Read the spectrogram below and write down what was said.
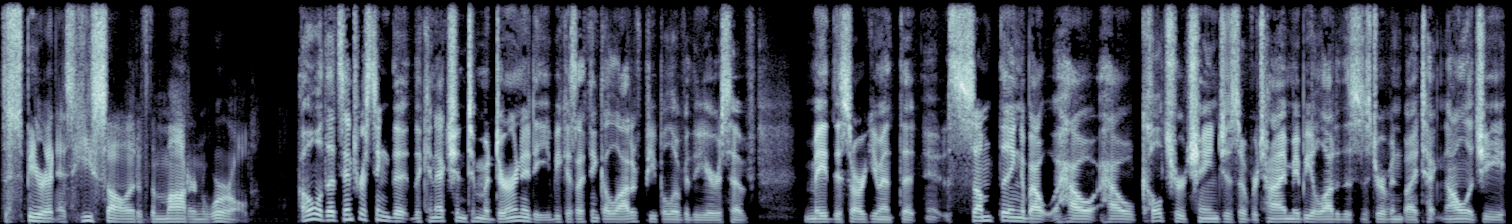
the spirit as he saw it of the modern world. Oh, well, that's interesting. The the connection to modernity, because I think a lot of people over the years have made this argument that uh, something about how how culture changes over time. Maybe a lot of this is driven by technology.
